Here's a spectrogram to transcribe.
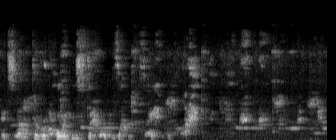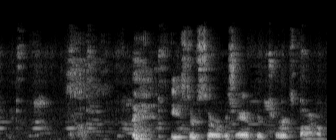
It's not the Rolling Stones. I'm saying? Easter service after church file,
